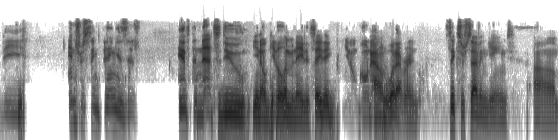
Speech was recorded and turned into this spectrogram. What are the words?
the interesting thing is if the Nets do, you know, get eliminated, say they, you know, go down whatever in six or seven games, um,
